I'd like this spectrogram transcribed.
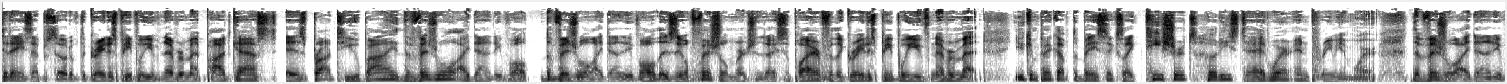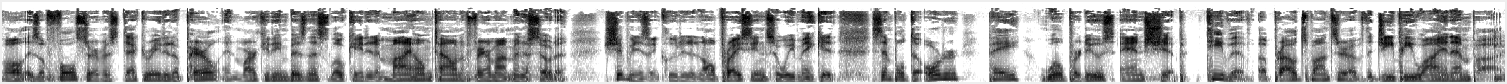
Today's episode of the Greatest People You've Never Met podcast is brought to you by the Visual Identity Vault. The Visual Identity Vault is the official merchandise supplier for the greatest people you've never met. You can pick up the basics like t-shirts, hoodies to headwear and premium wear. The Visual Identity Vault is a full service decorated apparel and marketing business located in my hometown of Fairmont, Minnesota. Shipping is included in all pricing, so we make it simple to order, pay, will produce, and ship. TVIV, a proud sponsor of the gpy GPYNM pod.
